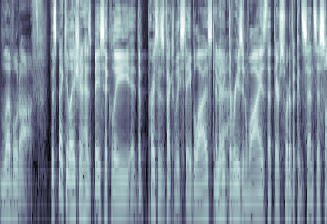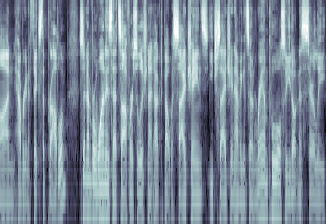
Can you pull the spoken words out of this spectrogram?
leveled off. The speculation has basically the price is effectively stabilized, and I think the reason why is that there's sort of a consensus on how we're going to fix the problem. So number one is that software solution I talked about with sidechains, each sidechain having its own RAM pool, so you don't necessarily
